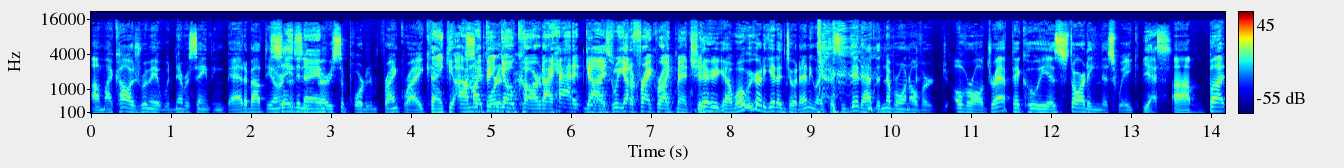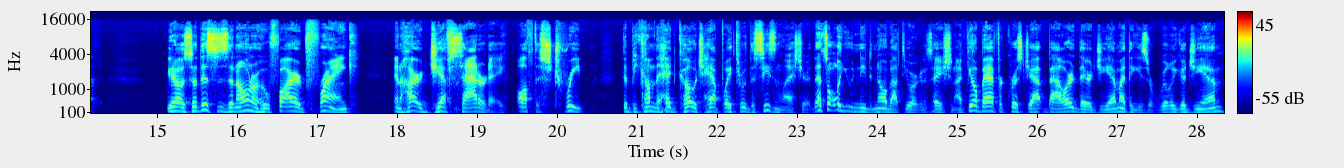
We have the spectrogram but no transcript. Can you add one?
Uh, my college roommate would never say anything bad about the owner. Say the name. Very supportive. Frank Reich. Thank you. On my bingo him. card, I had it, guys. We got a Frank Reich mention. There you go. Well, we're going to get into it anyway because he did have the number one over overall draft pick, who he is starting this week. Yes. Uh, but you know, so this is an owner who fired Frank and hired Jeff Saturday off the street to become the head coach halfway through the season last year. That's all you need to know about the organization. I feel bad for Chris Ballard, their GM. I think he's a really good GM.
